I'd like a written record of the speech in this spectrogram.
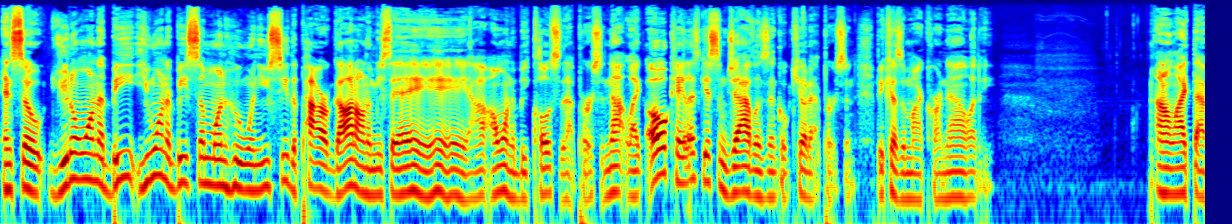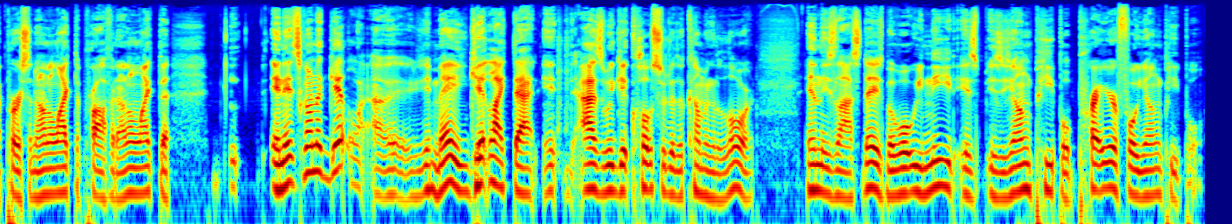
And so you don't want to be, you want to be someone who, when you see the power of God on him, you say, hey, hey, hey, I, I want to be close to that person. Not like, oh, okay, let's get some javelins and go kill that person because of my carnality. I don't like that person. I don't like the prophet. I don't like the, and it's going to get, uh, it may get like that as we get closer to the coming of the Lord in these last days. But what we need is, is young people, prayerful young people.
